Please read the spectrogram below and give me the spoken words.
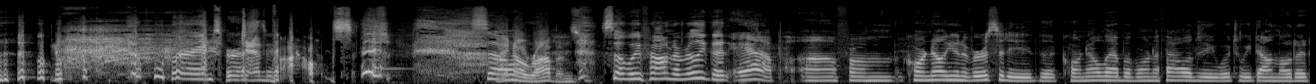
we're interested. Ten pounds. So I know robins. So we found a really good app uh, from Cornell University, the Cornell Lab of Ornithology, which we downloaded,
